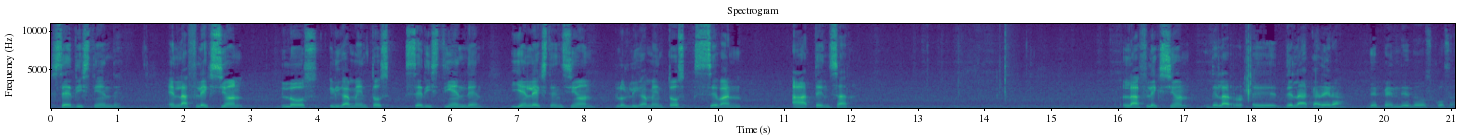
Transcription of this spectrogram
se distienden. En la flexión, los ligamentos se distienden y en la extensión, los ligamentos se van a tensar. La flexión de la, eh, de la cadera depende de dos cosas.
